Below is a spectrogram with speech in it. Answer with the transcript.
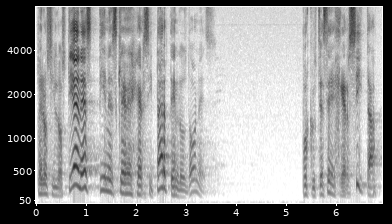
Pero si los tienes, tienes que ejercitarte en los dones. Porque usted se ejercita.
